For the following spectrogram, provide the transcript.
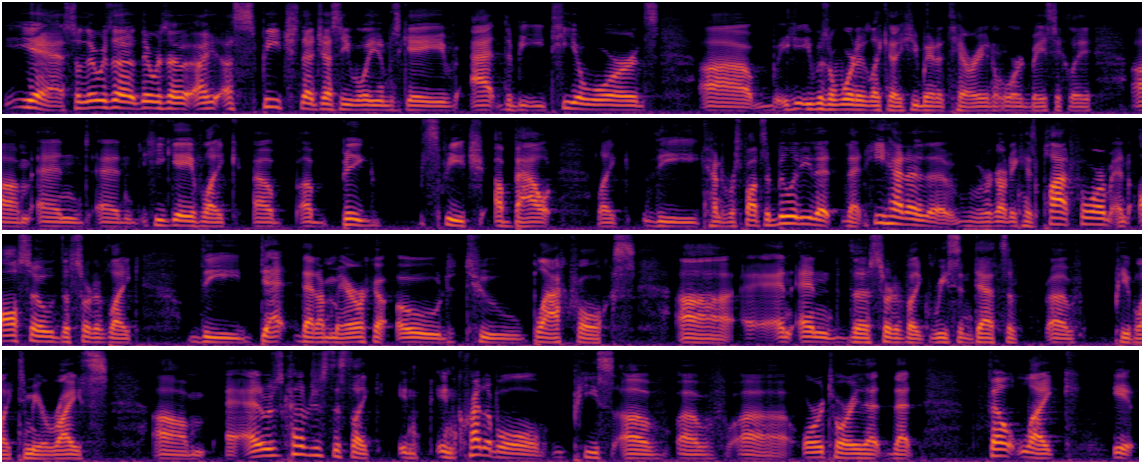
yeah, so there was a there was a, a, speech that Jesse Williams gave at the BET Awards. Uh, he, he was awarded like a humanitarian award, basically, um, and and he gave like a, a big speech about like the kind of responsibility that that he had uh, regarding his platform, and also the sort of like the debt that America owed to Black folks, uh, and and the sort of like recent deaths of, of people like Tamir Rice. Um, and it was kind of just this like in- incredible piece of of uh, oratory that that felt like it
